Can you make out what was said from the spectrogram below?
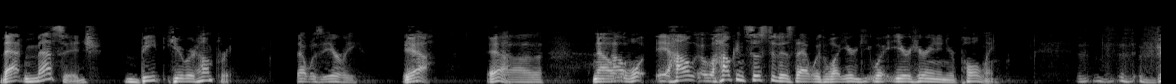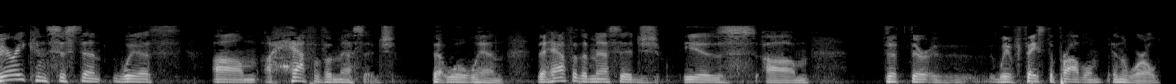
that message beat Hubert Humphrey. That was eerie. Yeah, yeah. Uh, now how, how how consistent is that with what you're what you're hearing in your polling? very consistent with um, a half of a message that will win. The half of the message is um, that there we've faced the problem in the world.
